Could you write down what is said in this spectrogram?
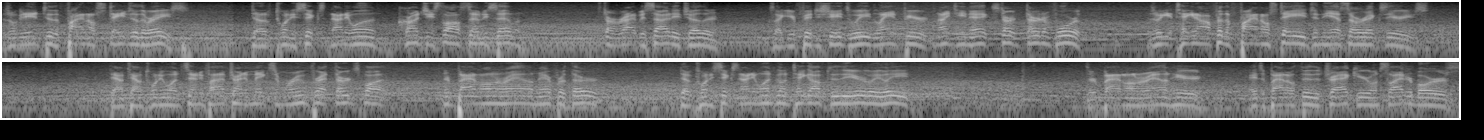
As we'll get into the final stage of the race. Dove 2691, Crunchy Sloth 77. Start right beside each other. Looks like your 50 Shades of Weed, Lanfear 19X, start third and fourth. As we get taken off for the final stage in the SRX series. Downtown 2175 trying to make some room for that third spot. They're battling around there for third. Dove 2691 going to take off to the early lead. They're battling around here. It's a battle through the track here on slider bars.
